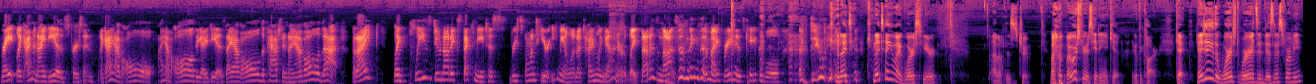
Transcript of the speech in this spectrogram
right? Like i'm an ideas person. Like i have all i have all the ideas. I have all the passion. I have all of that. But i like please do not expect me to respond to your email in a timely manner. Like that is not mm. something that my brain is capable of doing. Can i t- can i tell you my worst fear? I don't know if this is true. My, my worst fear is hitting a kid with the car okay can i tell you the worst words in business for me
